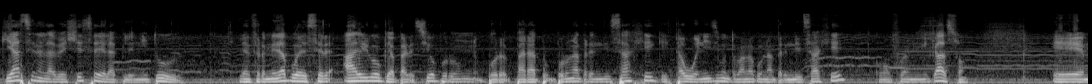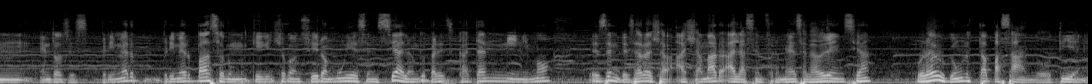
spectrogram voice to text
que hacen a la belleza y a la plenitud. La enfermedad puede ser algo que apareció por un, por, para, por un aprendizaje que está buenísimo tomarlo con un aprendizaje, como fue en mi caso. Eh, entonces, primer, primer paso que, que yo considero muy esencial, aunque parezca tan mínimo, es empezar a, lla- a llamar a las enfermedades, a la dolencia, por algo que uno está pasando o tiene.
